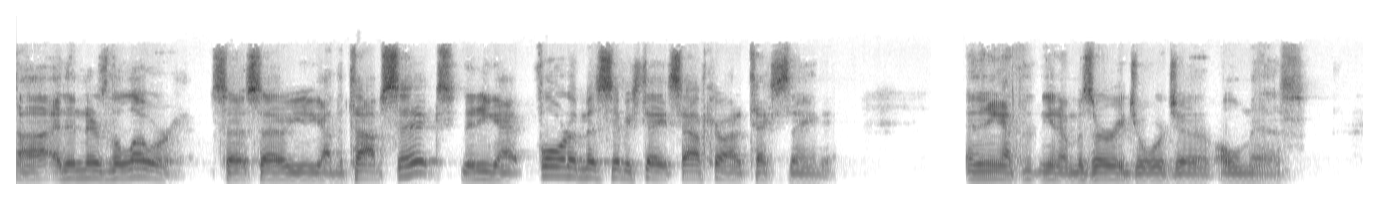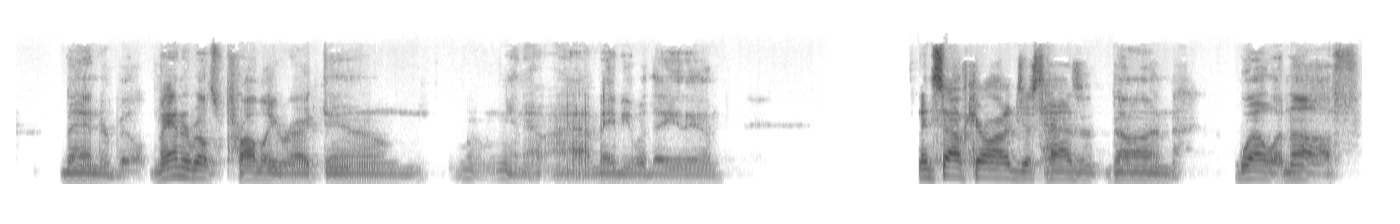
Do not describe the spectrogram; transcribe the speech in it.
uh, and then there's the lower end. So so you got the top six. Then you got Florida, Mississippi State, South Carolina, Texas A&M, and then you got you know Missouri, Georgia, Ole Miss, Vanderbilt. Vanderbilt's probably right down you know, maybe with A and M. And South Carolina just hasn't done well enough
